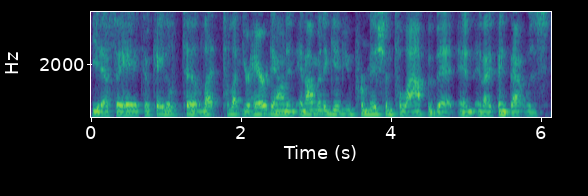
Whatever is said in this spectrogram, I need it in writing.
you know, say, hey, it's okay to, to let to let your hair down, and, and I'm going to give you permission to laugh a bit, and and I think that was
